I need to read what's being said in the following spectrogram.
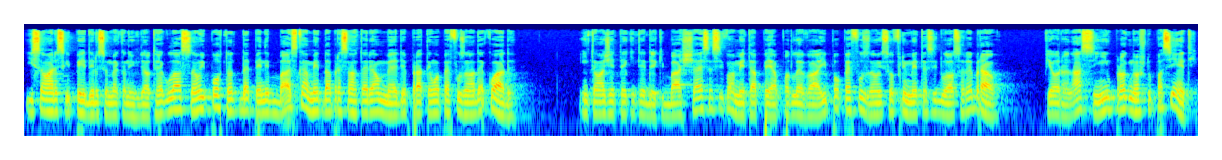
e são áreas que perderam seu mecanismo de autorregulação e, portanto, dependem basicamente da pressão arterial média para ter uma perfusão adequada. Então a gente tem que entender que baixar excessivamente a PA pode levar a hipoperfusão e sofrimento residual cerebral, piorando assim o prognóstico do paciente.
